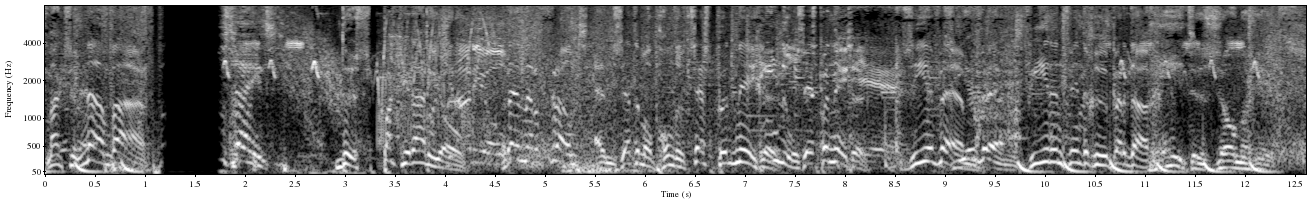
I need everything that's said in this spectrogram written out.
Maakt zijn naam waar. Zijn. Dus pak je radio. Ben naar Frans en zet hem op 106.9. 106.9. Zie je 24 uur per dag. Hete zomerhits.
